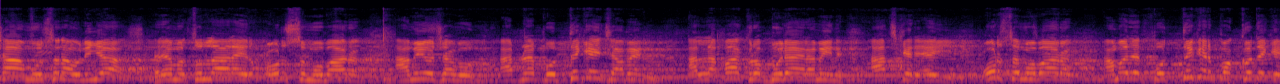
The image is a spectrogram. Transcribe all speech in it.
শাহ মুসানা উলিয়া রহমতুল্লাহ আলাইয়ের ওরস মুবারক। আমিও যাব, আপনারা প্রত্যেকেই যাবেন। আল্লাহ পাক রব্বুল আলমিন আজকের এই ওরস মুবারক আমাদের প্রত্যেকের পক্ষ থেকে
